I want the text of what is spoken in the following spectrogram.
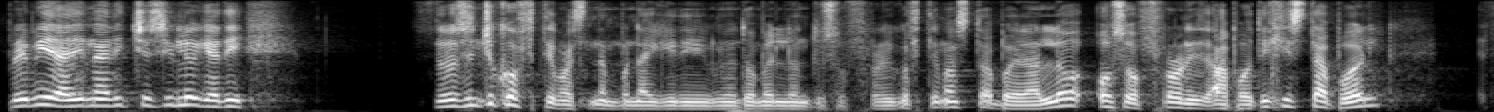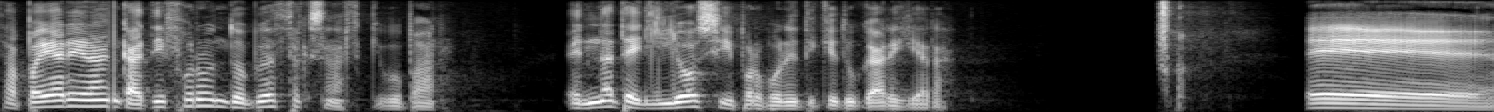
Πρέπει δηλαδή να δεις και εσύ λίγο γιατί στο τέλος δεν και κόφτη μας να μπορεί να γίνει με το μέλλον του Σοφρόνη. Κόφτη μας το Αποέλ. Αλλά ο Σοφρόνης αποτύχει στα Αποέλ θα πάει άρα έναν κατήφορο το οποίο θα ξαναφύγει από πάνω. Ε, να τελειώσει η προπονητική του καριέρα. Ε,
